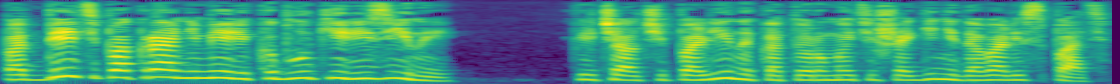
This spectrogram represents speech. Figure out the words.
Подбейте, по крайней мере, каблуки резиной! — кричал Чиполлино, которому эти шаги не давали спать.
